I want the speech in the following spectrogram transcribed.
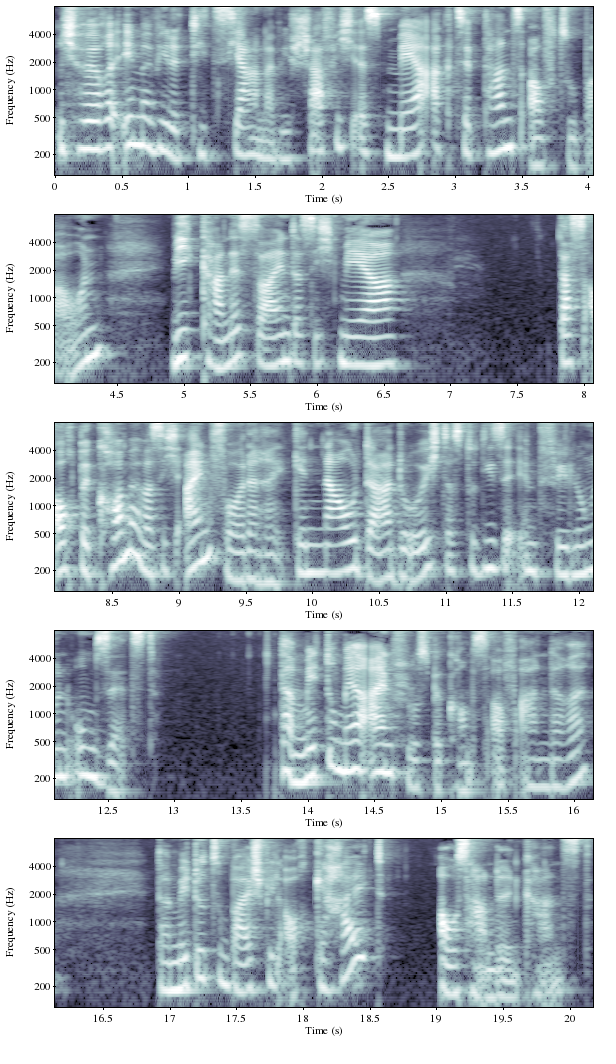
Ich höre immer wieder, Tiziana, wie schaffe ich es, mehr Akzeptanz aufzubauen? Wie kann es sein, dass ich mehr das auch bekomme, was ich einfordere? Genau dadurch, dass du diese Empfehlungen umsetzt. Damit du mehr Einfluss bekommst auf andere, damit du zum Beispiel auch Gehalt aushandeln kannst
